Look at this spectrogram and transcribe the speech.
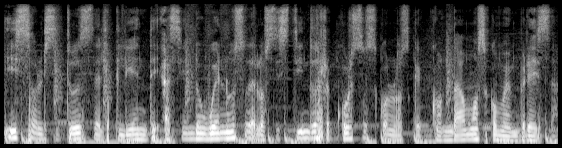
y solicitudes del cliente, haciendo buen uso de los distintos recursos con los que contamos como empresa.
